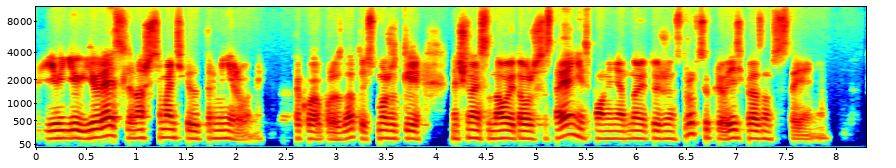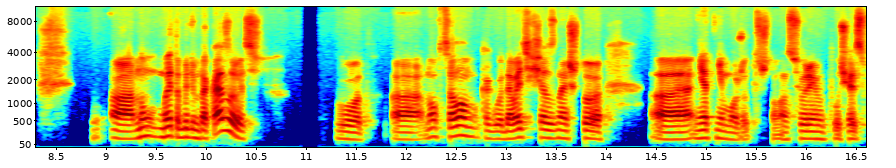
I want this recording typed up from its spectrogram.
Является ли наша семантика детерминированной? Такой вопрос, да? То есть может ли, начиная с одного и того же состояния, исполнение одной и той же инструкции приводить к разным состояниям? А, Ну, мы это будем доказывать, вот. А, Но в целом, как бы, давайте сейчас знать, что нет, не может, что у нас все время получается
